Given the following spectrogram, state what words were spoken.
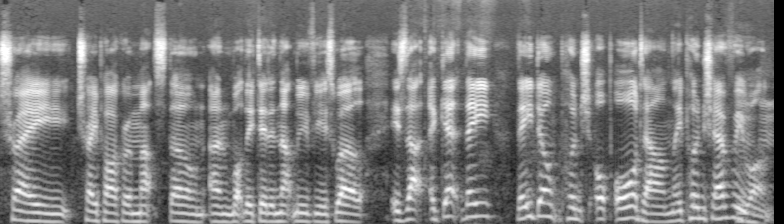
Trey Trey Parker and Matt Stone, and what they did in that movie as well, is that again they they don't punch up or down; they punch everyone.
